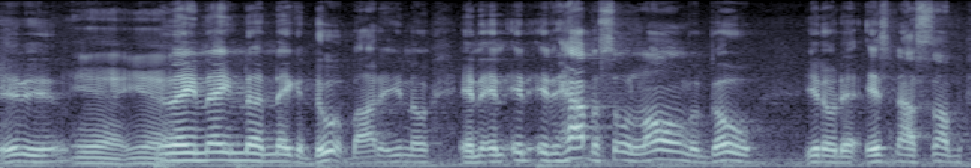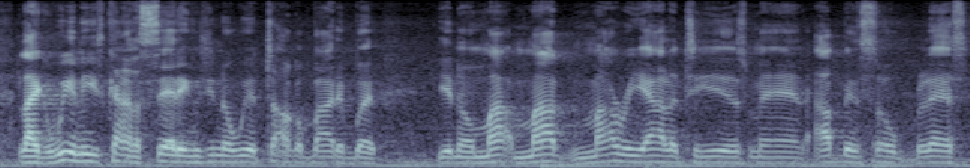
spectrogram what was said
is. yeah, yeah. There ain't, ain't nothing they can do about it, you know. And, and it, it happened so long ago, you know, that it's not something like we in these kind of settings, you know, we'll talk about it, but you know, my my my reality is, man, I've been so blessed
